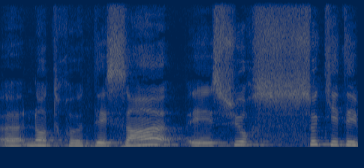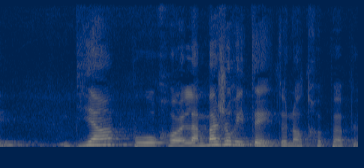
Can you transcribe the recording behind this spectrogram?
euh, notre dessin et sur ce qui était bien pour la majorité de notre peuple.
